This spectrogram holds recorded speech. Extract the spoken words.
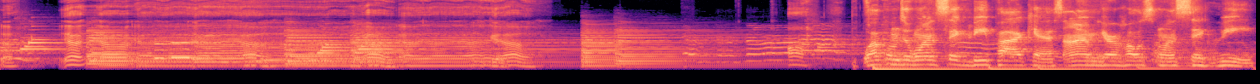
yeah, yeah, yeah, yeah, yeah, yeah, yeah, yeah, yeah. Welcome to One Sick B podcast. I am your host, One Sick B.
